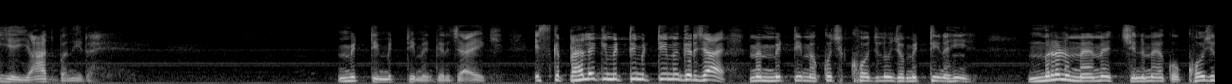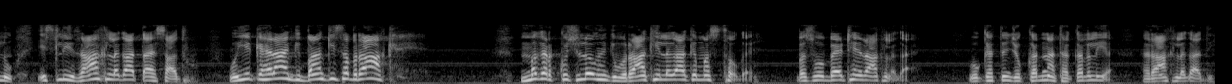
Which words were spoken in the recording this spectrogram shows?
यह याद बनी रहे। मिट्टी मिट्टी में गिर जाएगी। इसके पहले कि मिट्टी मिट्टी में गिर जाए, मैं मिट्टी में कुछ खोज लूँ जो मिट्टी नहीं है। मृणमय में चिन्मय को खोज लूँ। इसलिए राख लगाता है साधु। वो ये कह रहा है कि बाकी सब राख है। मगर कुछ लोग हैं कि वो राख ही लगा के मस्त हो गए। बस वो बैठे राख लगाए। वो कहते हैं, जो करना था कर लिया, राख लगा दी।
